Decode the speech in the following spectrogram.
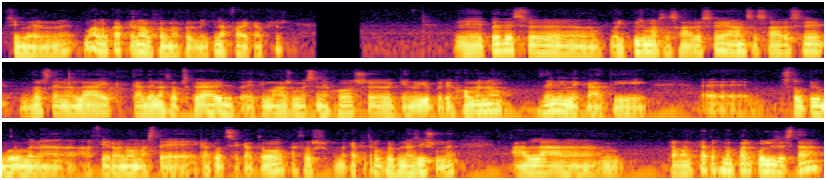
συμβαίνουν. Μάλλον κάποιον άλλο θέλουν να φέρουν εκεί, να φάει κάποιος. Ε, παιδες, ε, ελπίζουμε να σας άρεσε. Αν σας άρεσε, δώστε ένα like, κάντε ένα subscribe. Ετοιμάζουμε συνεχώς ε, καινούριο περιεχόμενο. Δεν είναι κάτι ε, στο οποίο μπορούμε να αφιερωνόμαστε 100% καθώς με κάποιο τρόπο πρέπει να ζήσουμε. Αλλά πραγματικά το έχουμε πάρει πολύ ζεστά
